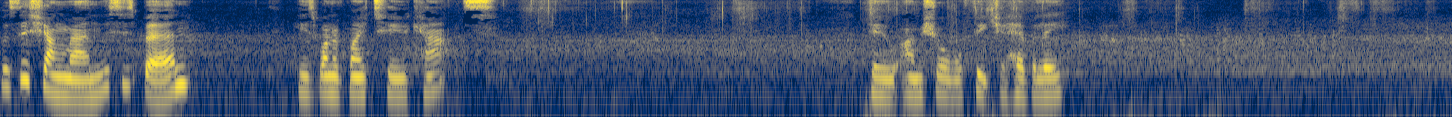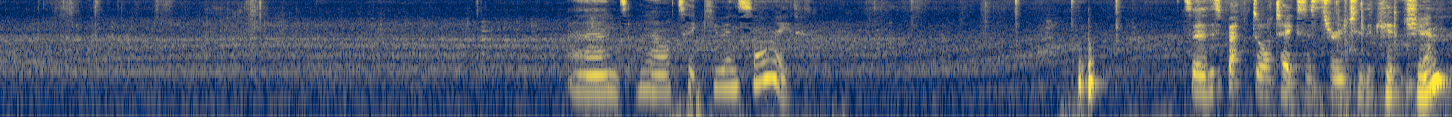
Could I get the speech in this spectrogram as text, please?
was this young man. This is Bern. He's one of my two cats, who I'm sure will feature heavily. And now I'll take you inside. So this back door takes us through to the kitchen.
